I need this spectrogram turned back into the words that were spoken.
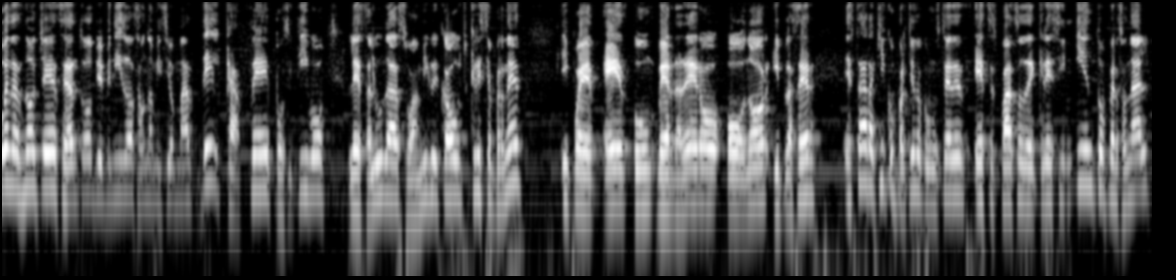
buenas noches. Sean todos bienvenidos a una misión más del Café Positivo. Les saluda su amigo y coach Cristian Pernet. Y pues es un verdadero honor y placer estar aquí compartiendo con ustedes este espacio de crecimiento personal.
